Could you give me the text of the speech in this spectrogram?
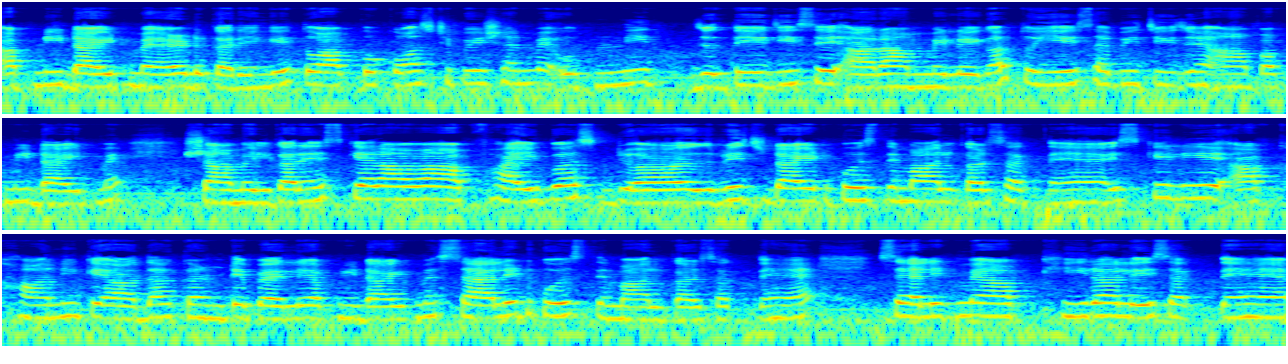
अपनी डाइट में ऐड करेंगे तो आपको कॉन्स्टिपेशन में उतनी तेज़ी से आराम मिलेगा। तो ये सभी चीज़ें आप अपनी डाइट में शामिल करें। इसके अलावा आप फाइबर्स रिच डाइट को इस्तेमाल कर सकते हैं। इसके लिए आप खाने के आधा घंटे पहले अपनी डाइट में सैलड को इस्तेमाल कर सकते हैं। सैलड में आप खीरा ले सकते हैं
